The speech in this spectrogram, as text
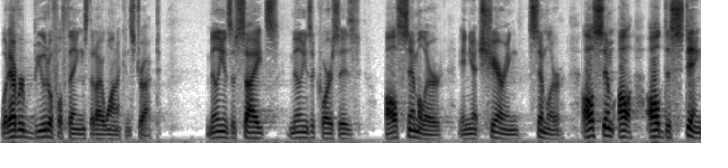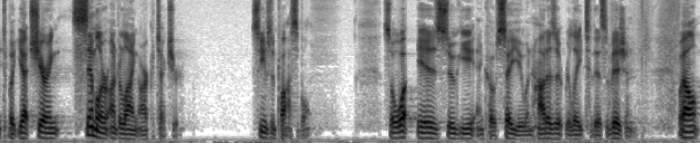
whatever beautiful things that I want to construct. Millions of sites, millions of courses, all similar and yet sharing similar, all, sim, all, all distinct but yet sharing similar underlying architecture. Seems impossible. So, what is Tsugi and Koseu, and how does it relate to this vision? Well,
